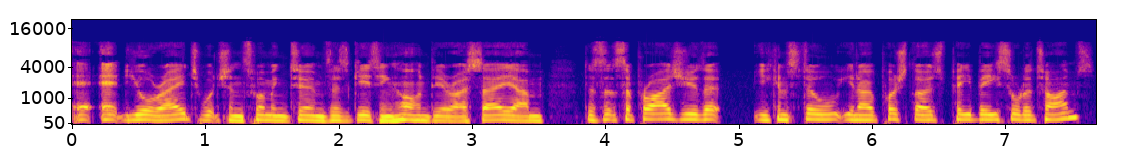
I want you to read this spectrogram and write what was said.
At your age, which in swimming terms is getting on, dare I say, um, does it surprise you that you can still, you know, push those PB sort of times?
